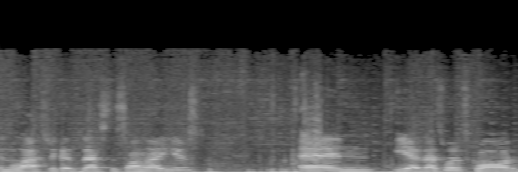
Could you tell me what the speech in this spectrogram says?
in the last video, that's the song that I used. And yeah, that's what it's called.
